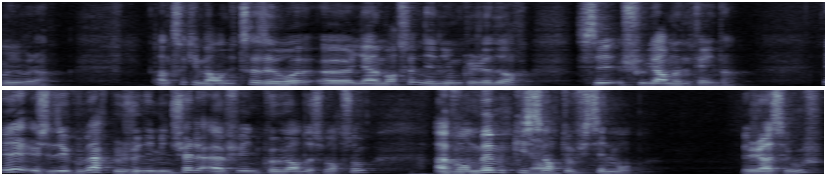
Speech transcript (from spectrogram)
Oui, voilà. Un truc qui m'a rendu très heureux, euh, il y a un morceau de Young que j'adore, c'est Sugar Mountain. Et j'ai découvert que Johnny Mitchell a fait une cover de ce morceau avant même qu'il sorte officiellement. Déjà, c'est ouf.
